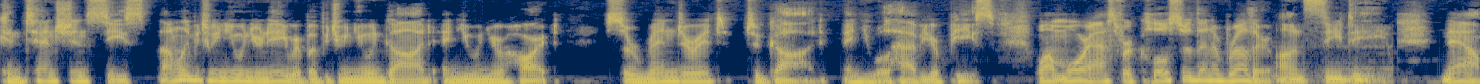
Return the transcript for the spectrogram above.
contention cease, not only between you and your neighbor, but between you and God and you and your heart. Surrender it to God and you will have your peace. Want more? Ask for Closer Than a Brother on CD. Now,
